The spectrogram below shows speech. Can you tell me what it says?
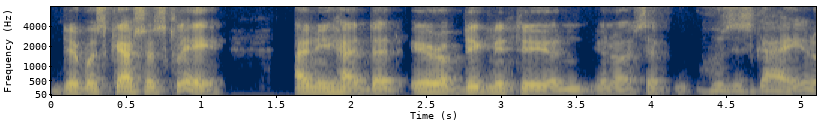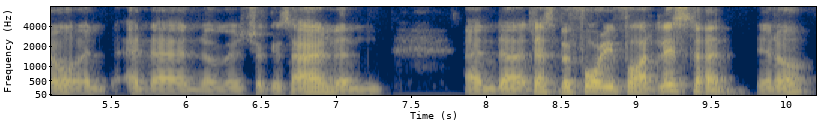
there was Cassius Clay, and he had that air of dignity. And you know i said who's this guy? You know and and then I shook his hand and and uh, that's before he fought liston you know?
